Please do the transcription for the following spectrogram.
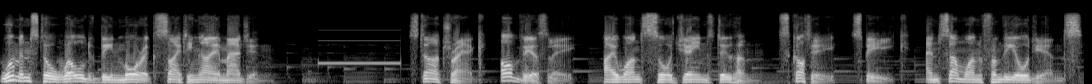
Woman store world been more exciting I imagine. Star Trek, obviously. I once saw James Doohan Scotty, speak, and someone from the audience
